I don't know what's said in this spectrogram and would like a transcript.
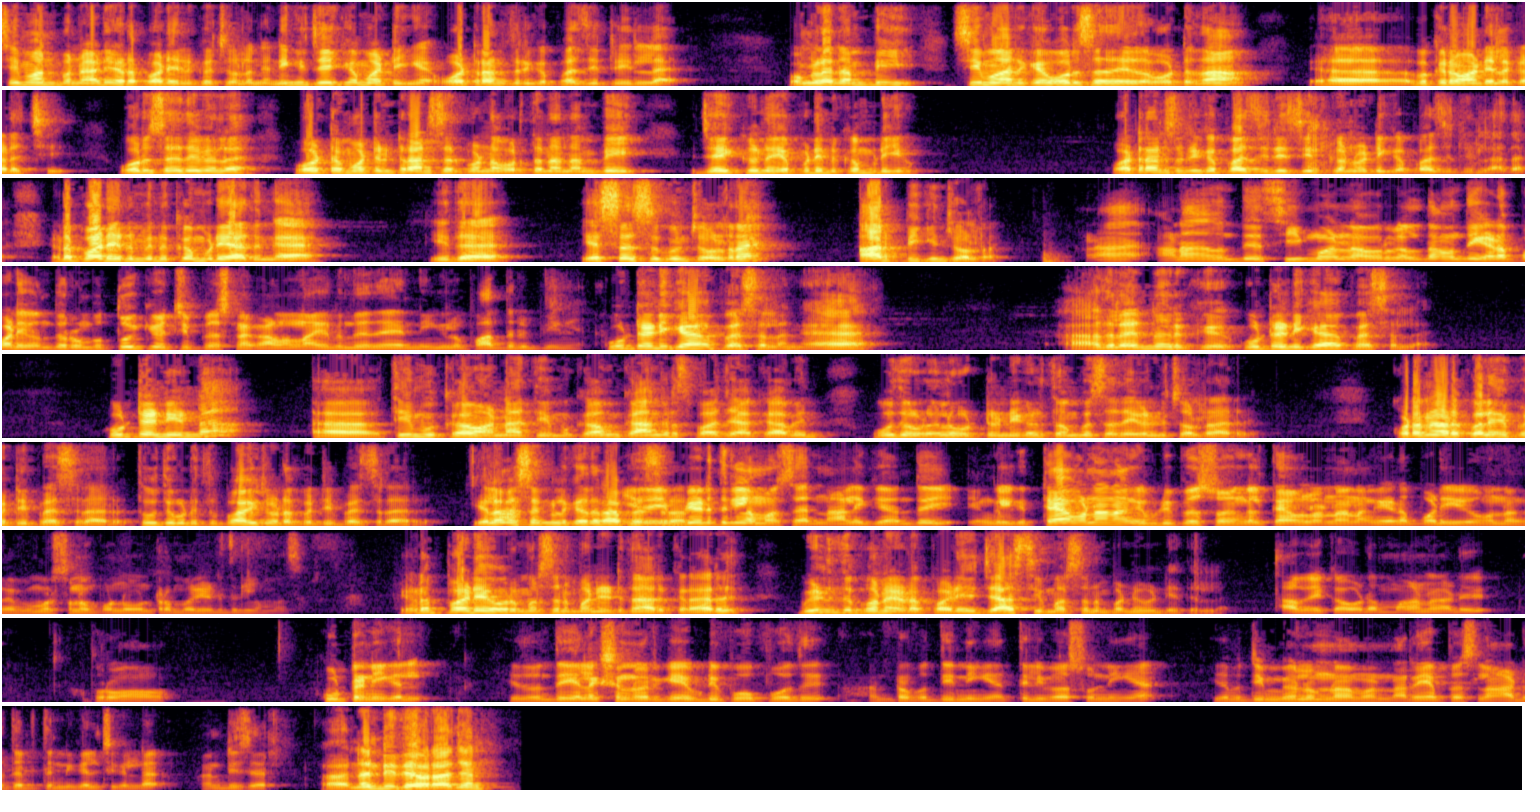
சீமான் பின்னாடி எடப்பாடி நிற்க சொல்லுங்க. நீங்கள் ஜெயிக்க மாட்டீங்க. ஓட்டர் ஆன்சரிங் கெப்பாசிட்டி இல்லை. உங்களை நம்பி சீமானுக்கே ஒரு சதவீத ஓட்டு தான் அஹ், விக்கிரவாண்டியில் கிடச்சி. ஒரு சதவீத ஓட்டை மட்டும் ட்ரான்ஸ்ஃபர் பண்ண ஒருத்தனை நம்பி ஜெயிக்கணும் எப்படி நிற்க முடியும்? வட்டான்சரி கெப்பாசிட்டி சீட் கன்வெர்ட்டிங் கெப்பாசிட்டி இல்லாத எடப்பாடி இனிமேல் நிற்க முடியாதுங்க. இதை எஸ்எஸ்ஸுக்கும் சொல்கிறேன் ஆர்பிக்கும் சொல்கிறேன் ஆனா ஆனா வந்து சீமான் அவர்கள் தான் வந்து எடப்பாடி வந்து ரொம்ப தூக்கி வச்சு பேசின காலம்லாம் இருந்தது. நீங்களும் பார்த்துருப்பீங்க. கூட்டணிக்காக பேசலைங்க. அதில் என்ன இருக்குது கூட்டணிக்காக பேசலை. கூட்டணின்னா திமுகவும் அண்ணா திமுகவும் காங்கிரஸ் பாஜகவின் ஊதுகுழல் ஒட்டுண்ணிகள் தொங்கு சதைகள்னு சொல்கிறாரு கொடநாடு கொலையை பற்றி பேசுகிறாரு தூத்துக்குடி துப்பாக்கிச்சூடை பற்றி பேசுகிறாரு இலவசங்களுக்கு எதிராக பேசுகிறாரு எடுத்துக்கலாமா சார்? நாளைக்கு வந்து எங்களுக்கு தேவைன்னா நாங்க இப்படி பேசுவோம் எங்களுக்கு தேவையில்லைன்னா நாங்க எடப்பாடியும் நாங்க விமர்சனம் பண்ணுவோன்ற மாதிரி எடுத்துக்கலாமா சார்? எடப்பாடியை ஒரு விமர்சனம் பண்ணிட்டு தான் இருக்கிறாரு. விழுந்து போன எடப்பாடியை ஜாஸ்தி விமர்சனம் பண்ண வேண்டியதில்லை. தாவேக்காவோட மாநாடு அப்புறம் கூட்டணிகள் இது வந்து எலெக்ஷன் வரைக்கும் எப்படி போக போகுது பற்றி நீங்கள் தெளிவாக சொன்னீங்க. இதை பற்றி மேலும் நாம் நிறைய பேசலாம். அடுத்தடுத்த நிகழ்ச்சிகளில். நன்றி சார். நன்றி தேவராஜன்.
